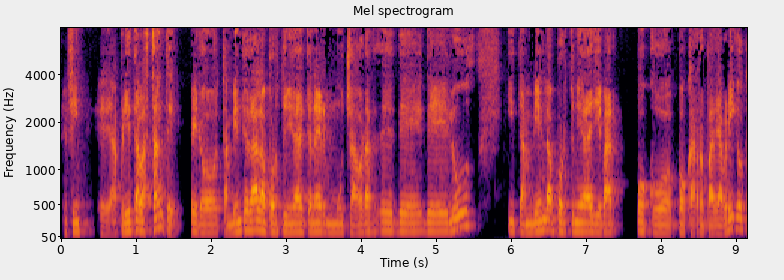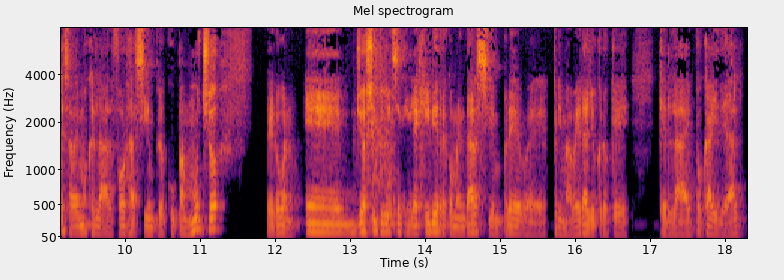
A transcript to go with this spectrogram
en fin, eh, aprieta bastante, pero también te da la oportunidad de tener muchas horas de, de, de luz y también la oportunidad de llevar poco, poca ropa de abrigo, que sabemos que las alforjas siempre ocupan mucho. Pero bueno, eh, yo si tuviese que elegir y recomendar siempre eh, primavera, yo creo que, que, es la época ideal.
